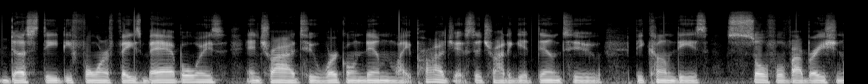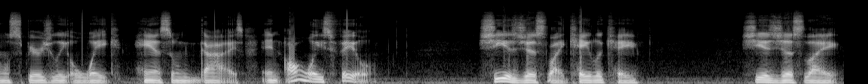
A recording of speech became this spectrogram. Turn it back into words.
dusty, deformed face bad boys and try to work on them like projects to try to get them to become these soulful, vibrational, spiritually awake, handsome guys and always fail she is just like Kayla K. She is just like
